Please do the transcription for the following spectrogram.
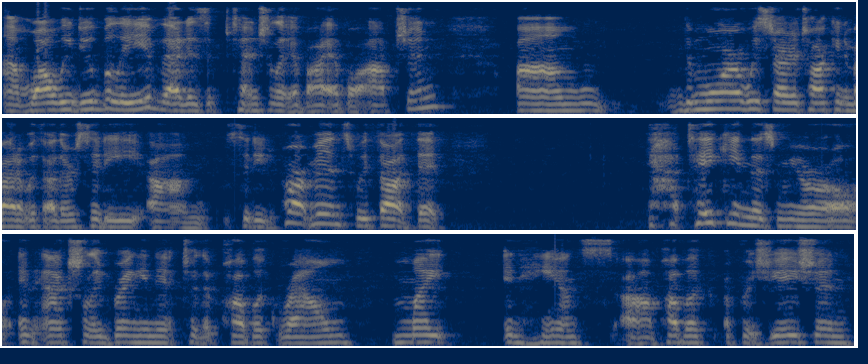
Um, while we do believe that is a potentially a viable option, um, the more we started talking about it with other city um, city departments, we thought that taking this mural and actually bringing it to the public realm might enhance uh, public appreciation.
